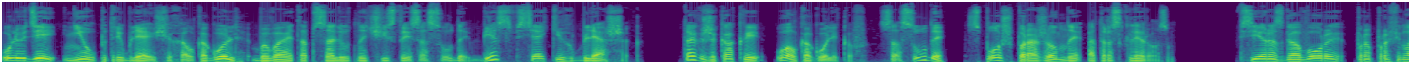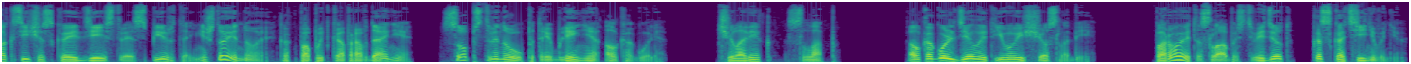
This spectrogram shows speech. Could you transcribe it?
У людей, не употребляющих алкоголь, бывает абсолютно чистые сосуды, без всяких бляшек. Так же, как и у алкоголиков, сосуды сплошь пораженные атеросклерозом. Все разговоры про профилактическое действие спирта – ничто иное, как попытка оправдания собственного употребления алкоголя. Человек слаб. Алкоголь делает его еще слабее. Порой эта слабость ведет к оскотиниванию,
